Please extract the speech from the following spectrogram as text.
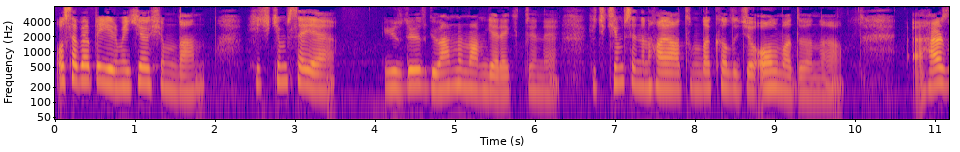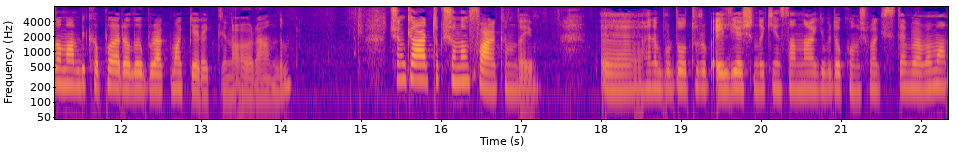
O sebeple 22 yaşımdan hiç kimseye yüzde yüz güvenmemem gerektiğini, hiç kimsenin hayatımda kalıcı olmadığını, her zaman bir kapı aralığı bırakmak gerektiğini öğrendim. Çünkü artık şunun farkındayım. Ee, hani burada oturup 50 yaşındaki insanlar gibi de konuşmak istemiyorum ama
